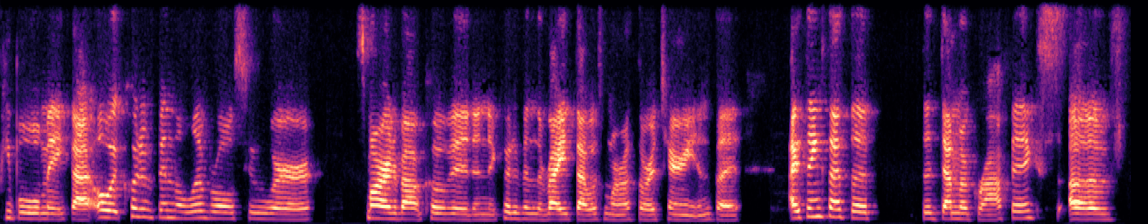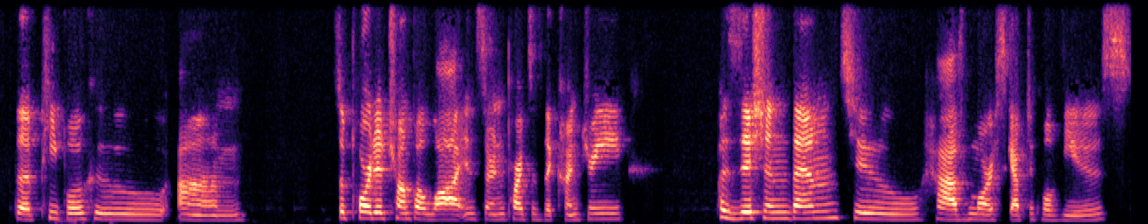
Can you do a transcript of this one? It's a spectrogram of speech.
people will make that oh, it could have been the liberals who were smart about COVID, and it could have been the right that was more authoritarian. But I think that the the demographics of the people who um, supported Trump a lot in certain parts of the country positioned them to have more skeptical views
